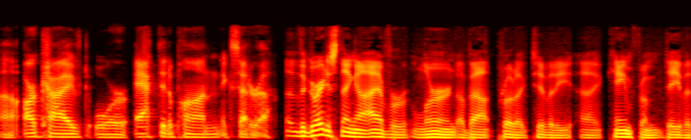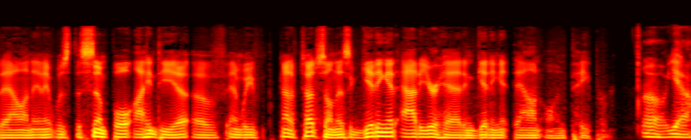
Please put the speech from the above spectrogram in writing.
uh, archived or acted upon, etc. The greatest thing I ever learned about productivity uh, came from David Allen, and it was the simple idea of, and we've kind of touched on this, getting it out of your head and getting it down on paper. Oh, yeah.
